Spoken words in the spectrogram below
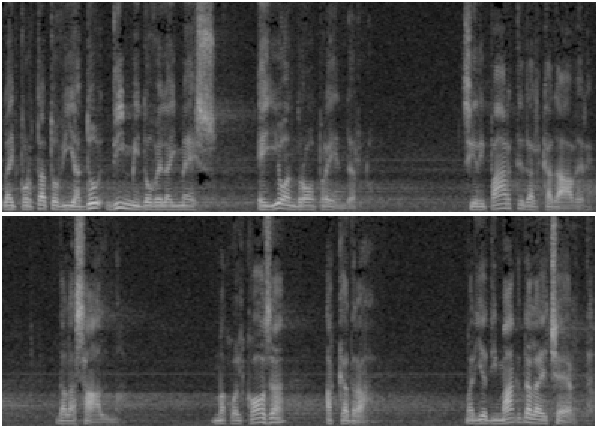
l'hai portato via, do, dimmi dove l'hai messo e io andrò a prenderlo. Si riparte dal cadavere, dalla salma, ma qualcosa accadrà. Maria di Magdala è certa.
